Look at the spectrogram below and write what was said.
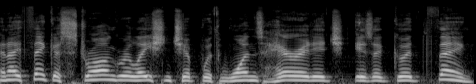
and I think a strong relationship with one's heritage is a good thing.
